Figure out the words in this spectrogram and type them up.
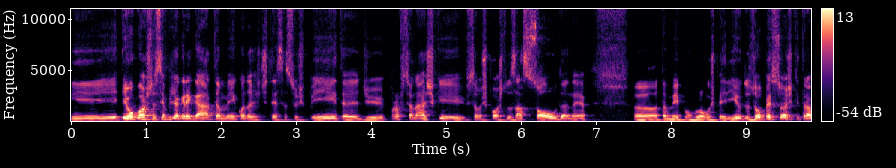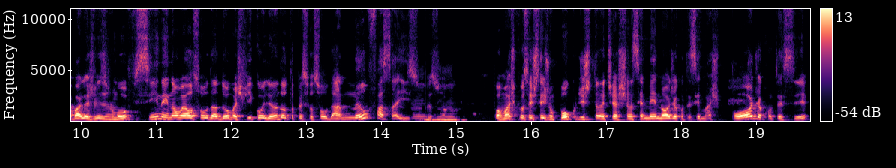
E eu gosto sempre de agregar também, quando a gente tem essa suspeita de profissionais que são expostos à solda, né? uh, também por longos períodos, ou pessoas que trabalham às vezes numa oficina e não é o soldador, mas fica olhando a outra pessoa soldar, não faça isso, uhum. pessoal. Por mais que você esteja um pouco distante, a chance é menor de acontecer, mas pode acontecer.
